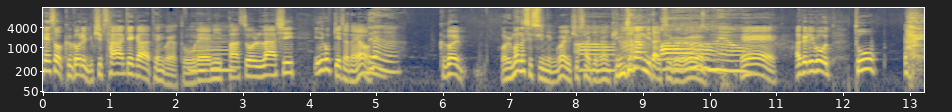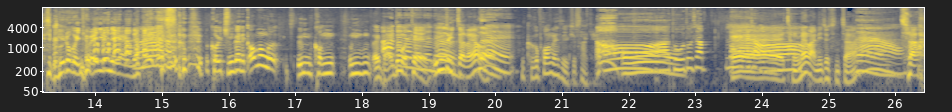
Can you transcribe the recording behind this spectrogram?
해서 그거를 64개가 된 거예요. 도레미파 솔라시 7개잖아요. 네. 네. 그걸 얼마나 쓸 수 있는 거야? 64개면 아. 굉장합니다, 지금. 너무 좋네요 예. 아 그리고 도 왜 이러고 있냐? 왜 이런 얘기가 있냐? 거의 중간에 검은 거, 음, 검, 음, 아니, 아, 말도 못해. 네네네네. 음도 있잖아요. 네. 그거 포함해서 64개. 오, 아, 도도샵 예, 레샵 장난 아니죠, 진짜. 와우. 자.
